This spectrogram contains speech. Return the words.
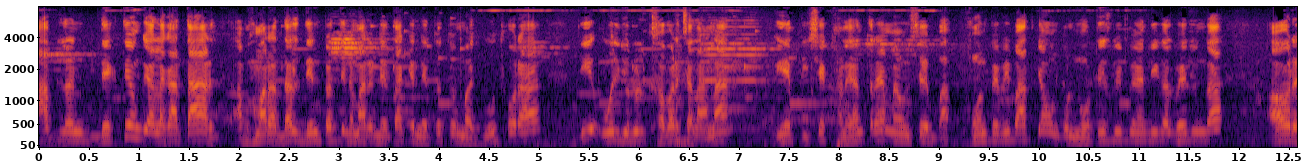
आप देखते होंगे लगातार, अब हमारा दल दिन प्रतिदिन हमारे नेता के नेतृत्व में मज़बूत हो रहा है ये उल जुलूल खबर चलाना, ये पीछे षड्यंत्र है। मैं उनसे फ़ोन पे भी बात किया, उनको नोटिस भी मैं लीगल भेजूँगा और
